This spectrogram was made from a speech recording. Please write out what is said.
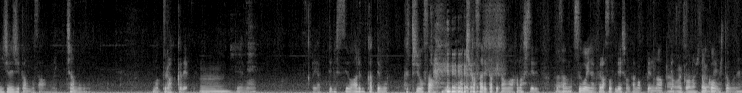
20時間もさ、もう言っちゃもう、まあブラックで。うん。で、まあ、やってる必要あるのかってもう愚痴をさ、まあ聞かされたっていうか、まあ話してるとさ うん、すごいなんかフラストレーション溜まってんなってあ、向こうの人もね。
